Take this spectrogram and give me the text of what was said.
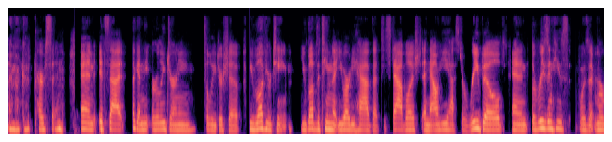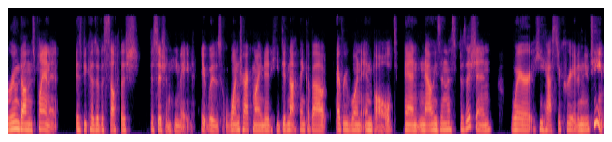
I'm a good person. And it's that, again, the early journey to leadership. You love your team. You love the team that you already have that's established. And now he has to rebuild. And the reason he's, was it, marooned on this planet is because of a selfish decision he made. It was one track minded. He did not think about everyone involved. And now he's in this position where he has to create a new team.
